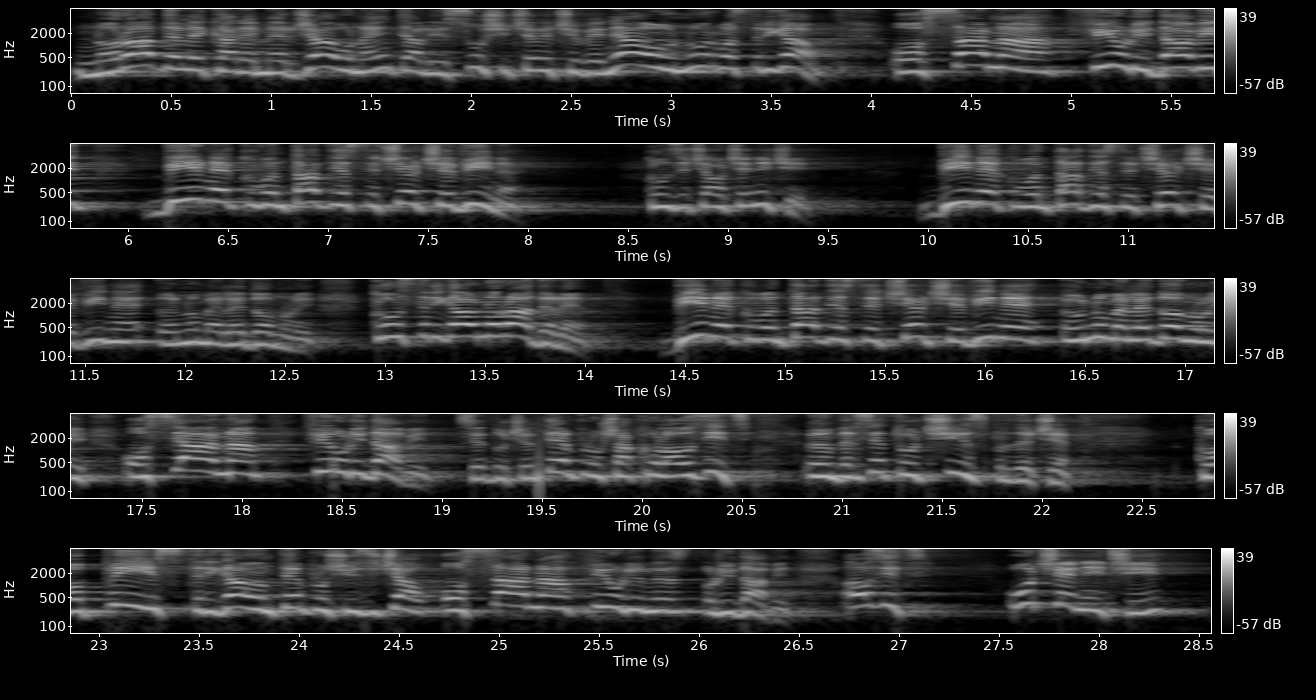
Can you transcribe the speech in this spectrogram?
Noroadele care mergeau înaintea lui Isus și cele ce veneau în urmă strigau, Osana fiului David, binecuvântat este cel ce vine. Cum ziceau ucenicii? Binecuvântat este cel ce vine în numele Domnului. Cum strigau noroadele? Binecuvântat este cel ce vine în numele Domnului. Oseana, fiul lui David. Se duce în templu și acolo auziți, în versetul 15, copiii strigau în templu și ziceau, Osana, fiul lui David. Auziți, ucenicii,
